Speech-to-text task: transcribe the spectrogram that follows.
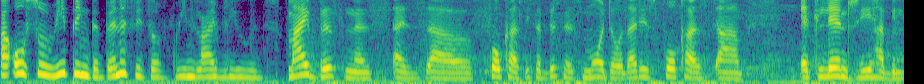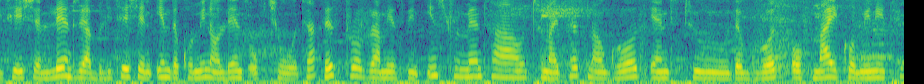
are also reaping the benefits of green livelihoods. My business is uh, focused, it's a business model that is focused um, at land rehabilitation, land rehabilitation in the communal lands of Chiwota. This program has been instrumental to my personal growth and to the growth of my community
